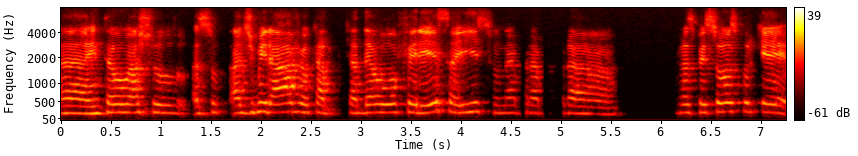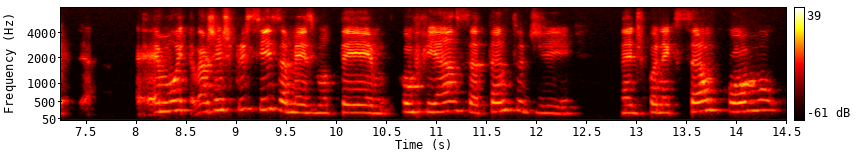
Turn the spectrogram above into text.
Uh, então, eu acho admirável que a, que a Dell ofereça isso né, para pra, as pessoas, porque é muito, a gente precisa mesmo ter confiança, tanto de, né, de conexão como,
